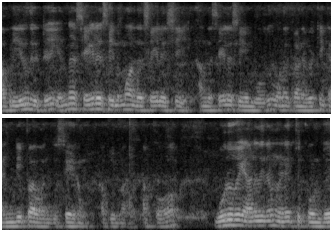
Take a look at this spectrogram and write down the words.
அப்படி இருந்துக்கிட்டு என்ன செயலை செய்யணுமோ அந்த செயலை செய். அந்த செயலை செய்யும்போது உனக்கான வெற்றி கண்டிப்பாக வந்து சேரும் அப்படிம்பாங்க. அப்போது குருவை அனுதினம் நினைத்து கொண்டு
